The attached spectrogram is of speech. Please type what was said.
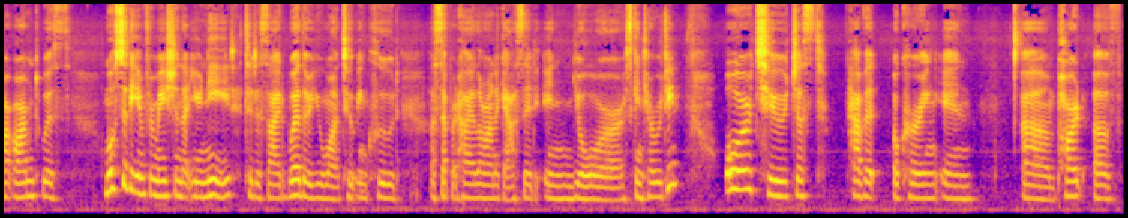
are armed with most of the information that you need to decide whether you want to include a separate hyaluronic acid in your skincare routine or to just have it occurring in um, part of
